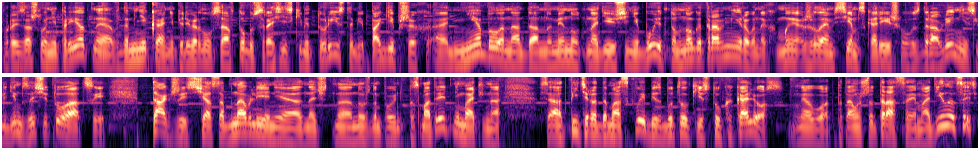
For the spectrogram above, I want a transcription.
произошло неприятное. В Доминикане перевернулся автобус с российскими туристами. Погибших э, не было на данную минуту, надеюсь, и не будет, но много травмированных. Мы желаем всем скорейшего выздоровления и следим за ситуацией. Также сейчас обновление, значит, на- нужно по- посмотреть внимательно. От Питера до Москвы без бутылки и стука колес. Вот, потому что трасса М11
